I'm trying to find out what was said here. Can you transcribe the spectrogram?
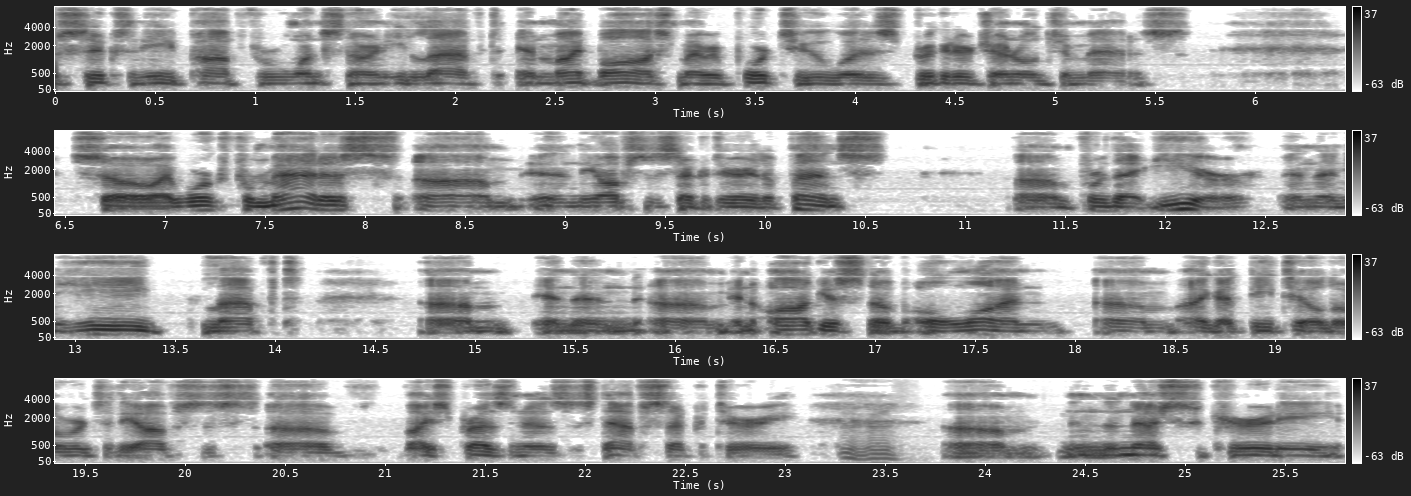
06 and he popped for one star and he left. And my boss, my report to, was Brigadier General Jim Mattis. So I worked for Mattis um, in the Office of the Secretary of Defense um, for that year, and then he left. Um, and then um, in August of 01, um, I got detailed over to the Office of Vice President as a staff secretary mm-hmm. Um, in the national security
